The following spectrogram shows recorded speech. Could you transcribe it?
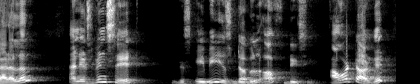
parallel and it has been said this AB is double of DC. Our target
